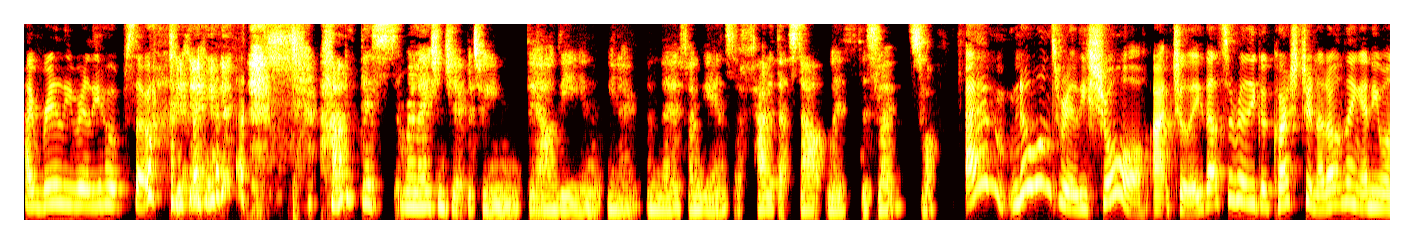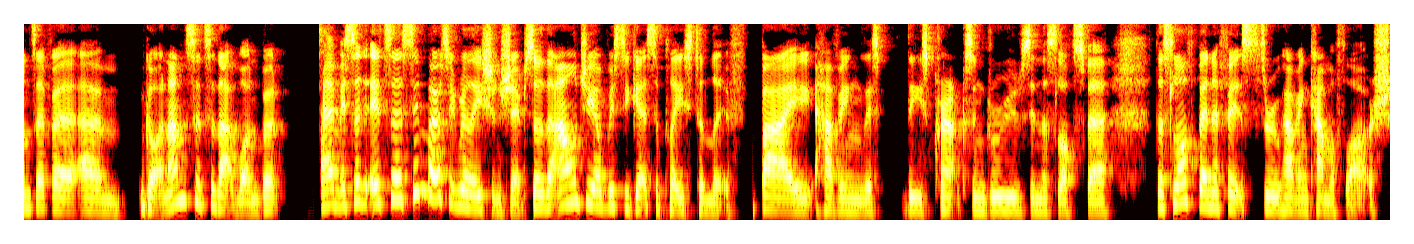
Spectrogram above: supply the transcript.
I really, really hope so. how did this relationship between the algae and you know and the fungi and stuff? How did that start with the sloth? sloth? Um, no one's really sure. Actually, that's a really good question. I don't think anyone's ever um, got an answer to that one, but um, it's a it's a symbiotic relationship. So the algae obviously gets a place to live by having this these cracks and grooves in the sloth sphere. The sloth benefits through having camouflage,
